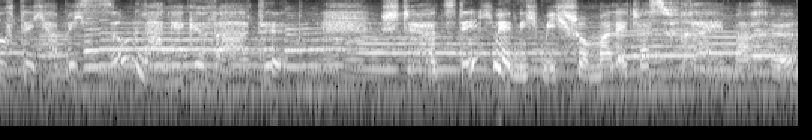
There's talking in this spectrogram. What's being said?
Auf dich habe ich so lange gewartet. Stört's dich, wenn ich mich schon mal etwas frei mache?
